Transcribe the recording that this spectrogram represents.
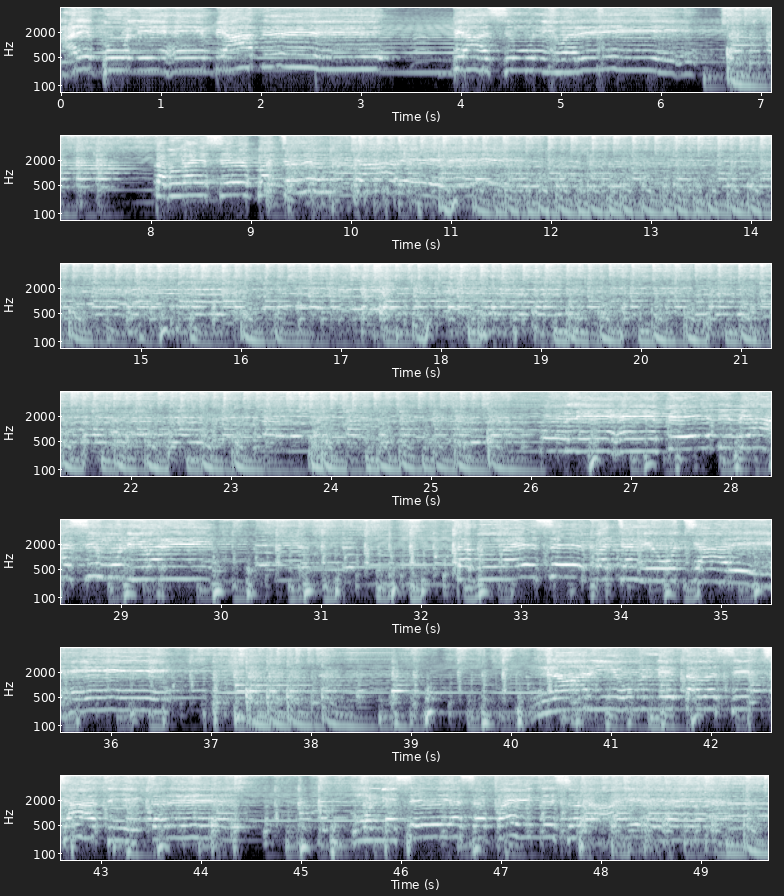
अरे बोले व्यास मुनिवर उचारे हैं। नारियों ने तब शिक्षा देकर मुनि से यश पैन सुनाए हैं।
